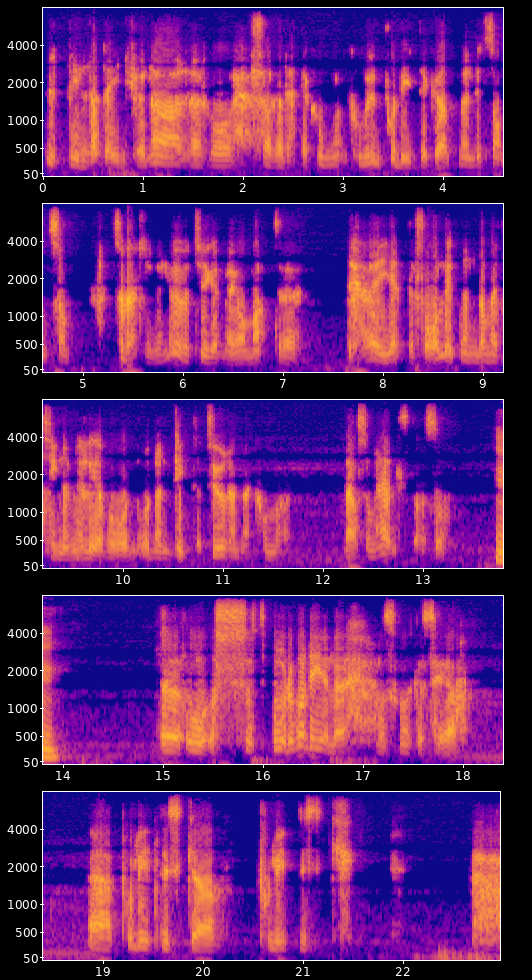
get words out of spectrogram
utbildade ingenjörer och före detta kommun- kommunpolitiker och allt möjligt sånt som, som verkligen vill övertyga mig om att eh, det här är jättefarligt, men de här tiden vi lever och, och den diktaturen kommer när som helst. Alltså. Mm. Eh, och så både vad det gäller, vad ska man ska säga, eh, politiska, politisk, eh,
